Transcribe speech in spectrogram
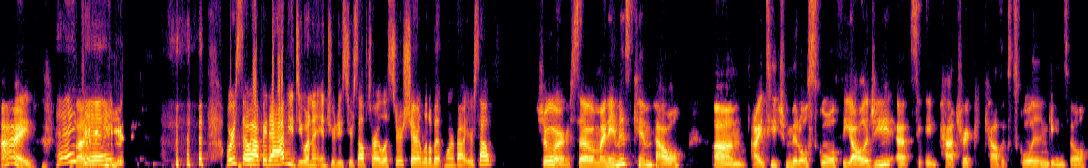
Hi. Hey, Glad Kim. We're so happy to have you. Do you want to introduce yourself to our listeners? Share a little bit more about yourself? Sure. So my name is Kim Powell. Um, I teach middle school theology at St. Patrick Catholic School in Gainesville.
